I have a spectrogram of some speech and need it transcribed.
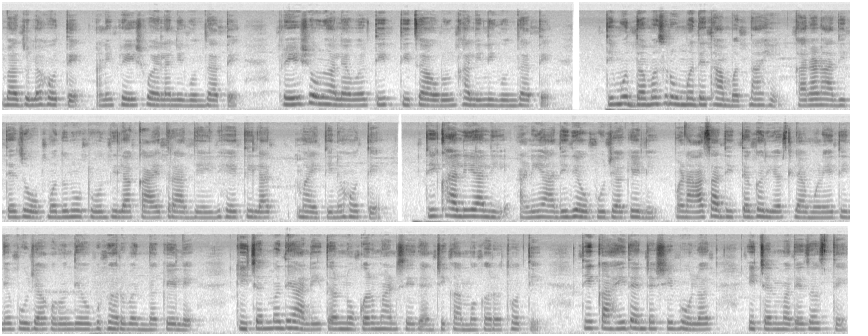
बाजूला होते आणि फ्रेश व्हायला निघून जाते. फ्रेश होऊन आल्यावर ती तिचं आवरून खाली निघून जाते. ती मुद्दामच रूममध्ये थांबत नाही कारण आदित्य झोपमधून उठून तिला काय त्रास देईल हे तिला माहिती नव्हते ती खाली आली आणि आधी देवपूजा केली पण आज आदित्य घरी असल्यामुळे तिने पूजा करून देवघर बंद केले. किचनमध्ये आली तर नोकर माणसे त्यांची कामं करत होती. ती काही त्यांच्याशी बोलत किचनमध्येच असते.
